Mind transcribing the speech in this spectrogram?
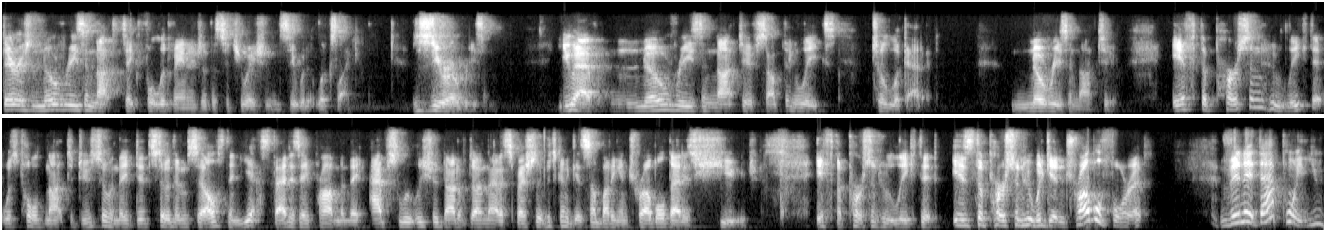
there is no reason not to take full advantage of the situation and see what it looks like. Zero reason. You have no reason not to, if something leaks, to look at it. No reason not to. If the person who leaked it was told not to do so and they did so themselves, then yes, that is a problem. And they absolutely should not have done that, especially if it's going to get somebody in trouble. That is huge. If the person who leaked it is the person who would get in trouble for it, then at that point you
